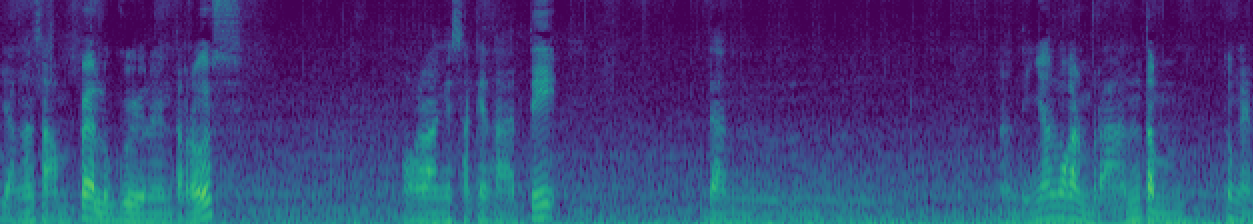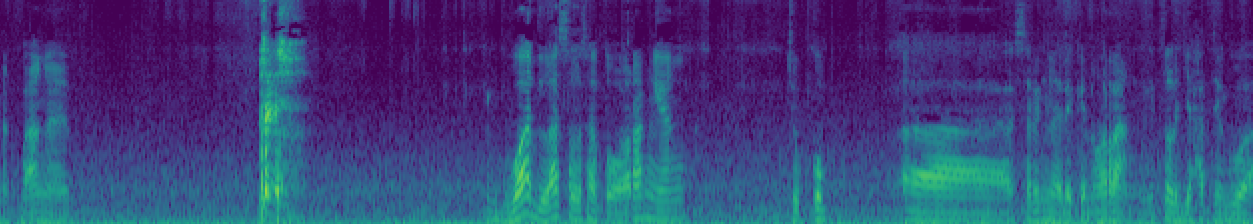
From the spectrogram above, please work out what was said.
jangan sampai lu guyonin terus orangnya sakit hati dan nantinya lu akan berantem. Itu nggak enak banget. Gua adalah salah satu orang yang cukup uh, sering ngeledekin orang. Itu jahatnya gua.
